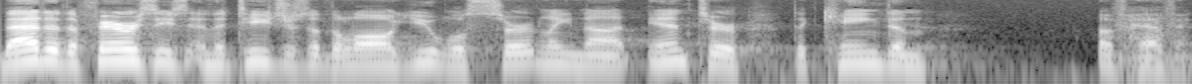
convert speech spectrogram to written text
that of the Pharisees and the teachers of the law, you will certainly not enter the kingdom of heaven.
